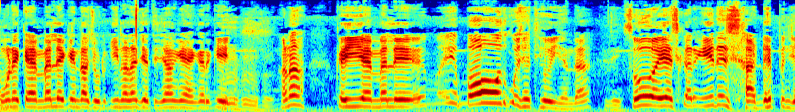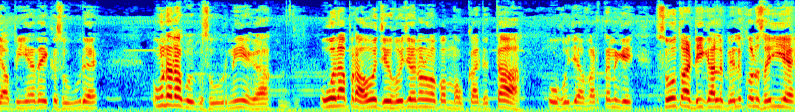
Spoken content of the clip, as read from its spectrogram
ਹੁਣ ਇੱਕ ਐਮਐਲਏ ਕਹਿੰਦਾ ਚੁਟਕੀ ਨਾਲ ਜਿੱਤ ਜਾਾਂਗੇ ਐਂ ਕਰਕੇ। ਹਨਾ? ਕਈ ਐਮਐਲਏ ਇਹ ਬਹੁਤ ਕੁਝ ਇੱਥੇ ਹੋਈ ਜਾਂਦਾ। ਸੋ ਇਸ ਕਰਕੇ ਇਹਦੇ ਸਾਡੇ ਪੰਜਾਬੀਆਂ ਦਾ ਹੀ ਕਸੂਰ ਹੈ। ਉਹਨਾਂ ਦਾ ਕੋਈ ਕਸੂਰ ਨਹੀਂ ਹੈਗਾ। ਉਹਦਾ ਭਰਾਓ ਜਿਹੋ ਜਿਹਾ ਉਹਨਾਂ ਨੂੰ ਆਪਾਂ ਮੌਕਾ ਦਿੱਤਾ ਉਹੋ ਜਿਹਾ ਵਰਤਣਗੇ। ਸੋ ਤੁਹਾਡੀ ਗੱਲ ਬਿਲਕੁਲ ਸਹੀ ਹੈ।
